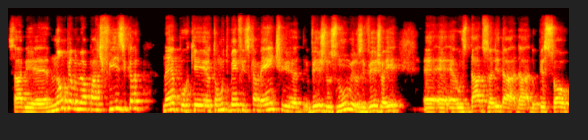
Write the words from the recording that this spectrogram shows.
sabe? É, não pela minha parte física, né? Porque eu estou muito bem fisicamente, vejo os números e vejo aí é, é, é, os dados ali da, da, do pessoal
